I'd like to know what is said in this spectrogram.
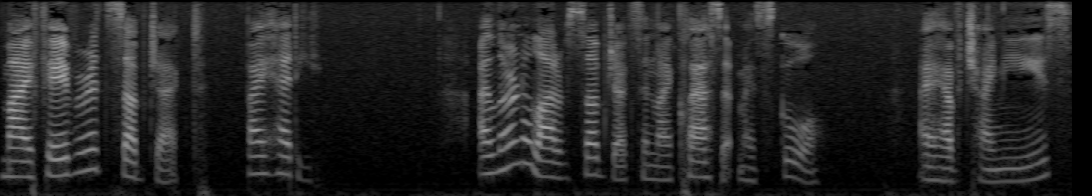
My Favorite Subject by Hedy. I learn a lot of subjects in my class at my school. I have Chinese,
